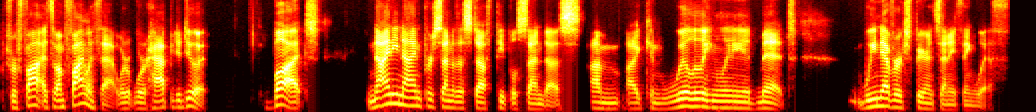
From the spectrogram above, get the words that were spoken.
Which we're fine. So I'm fine with that. We're, we're happy to do it. But 99% of the stuff people send us, I'm, I can willingly admit, we never experience anything with.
